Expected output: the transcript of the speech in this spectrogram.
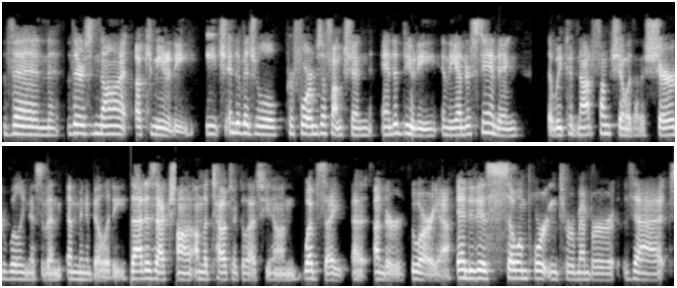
then there's not a community. Each individual performs a function and a duty in the understanding that we could not function without a shared willingness of amenability. That is actually on, on the Tauta Galation website uh, under Uaria. And it is so important to remember that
